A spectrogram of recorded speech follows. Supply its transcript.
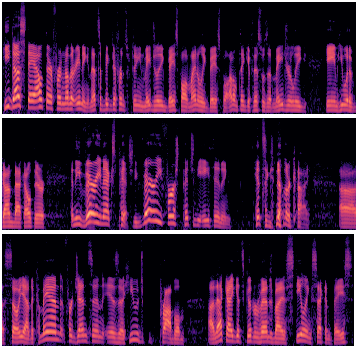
He does stay out there for another inning, and that's a big difference between Major League Baseball and minor league baseball. I don't think if this was a major league game, he would have gone back out there and the very next pitch, the very first pitch of the eighth inning, hits another guy. Uh, so, yeah, the command for Jensen is a huge problem. Uh, that guy gets good revenge by stealing second base.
